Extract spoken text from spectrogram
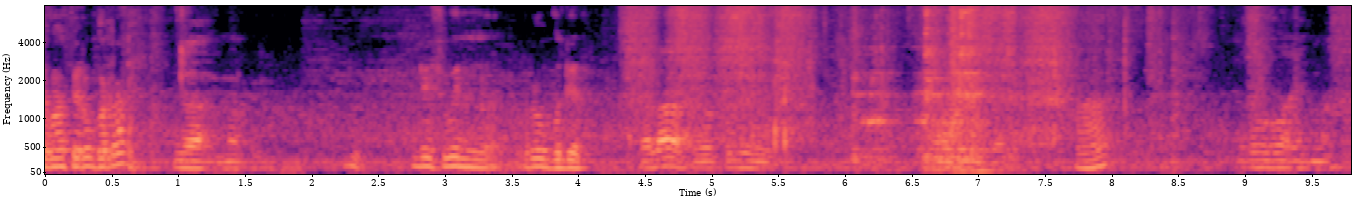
أنت ما في رو برا؟ لا ما في ليش وين رو بدير؟ خلاص هو كله ها؟ هو واحد ما في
